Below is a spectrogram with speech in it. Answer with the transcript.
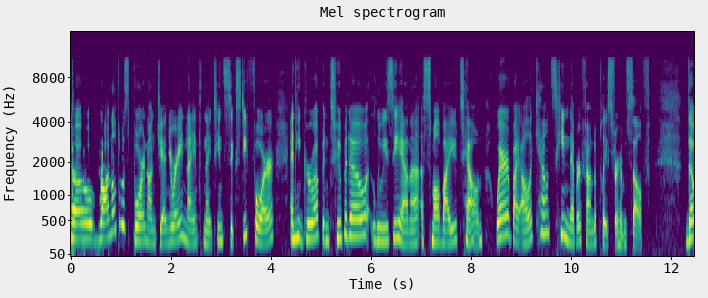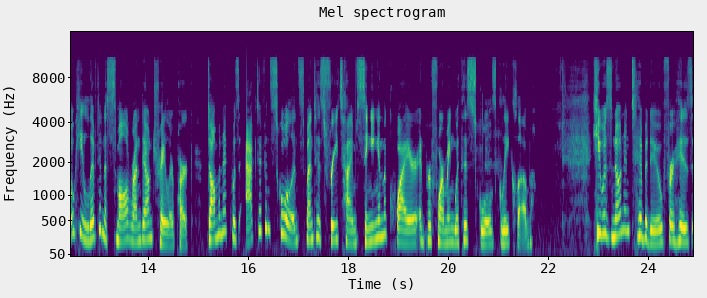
So, Ronald was born on January 9th, 1964, and he grew up in Thibodaux, Louisiana, a small bayou town where, by all accounts, he never found a place for himself. Though he lived in a small rundown trailer park, Dominique was active in school and spent his free time singing in the choir and performing with his school's glee club. He was known in Thibodaux for his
